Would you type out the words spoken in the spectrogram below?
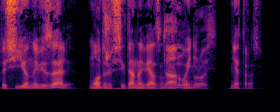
То есть ее навязали. Мода же всегда навязана. Да ну брось. Нет раз?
